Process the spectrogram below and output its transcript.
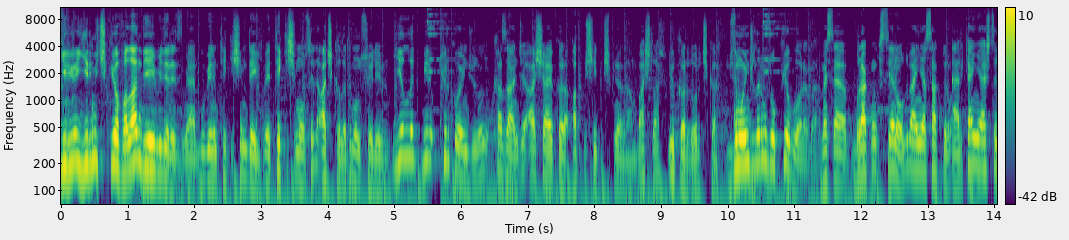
giriyor 20 çıkıyor falan diyebiliriz. Yani bu benim tek işim değil. Ve tek işim olsaydı aç kalırdım onu söyleyebilirim. Yıllık bir Türk oyuncunun kazancı aşağı yukarı 60-70 bin liradan başlar. Yukarı doğru çıkar. Bizim oyuncularımız okuyor bu arada. Mesela bırakmak isteyen oldu ben yasaklıyorum. Erken yaşta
